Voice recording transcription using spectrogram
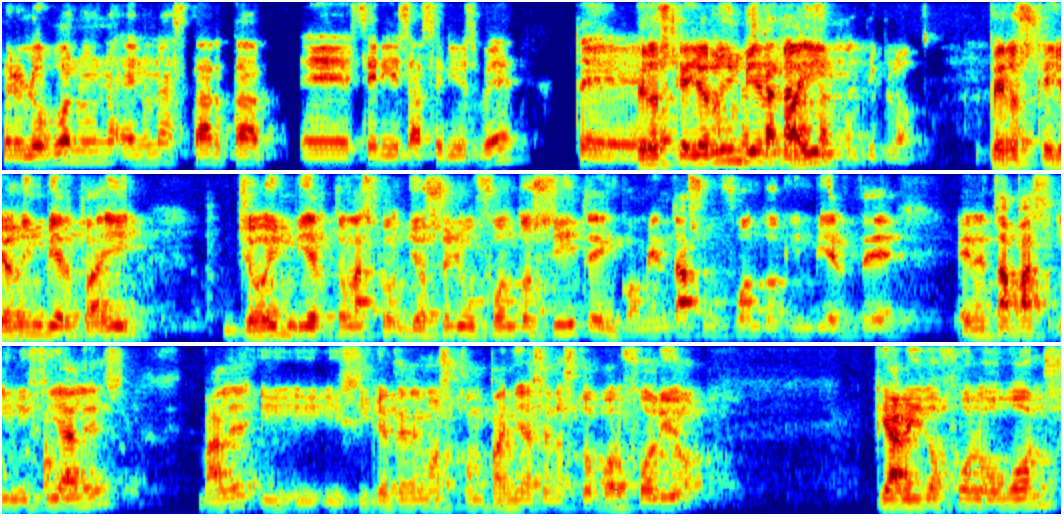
pero luego en una, en una startup eh, Series A, Series B, te... Pero es que yo no invierto ahí. Pero es que yo no invierto ahí. Yo invierto en las... Yo soy un fondo SIT, encomiendas un fondo que invierte en etapas iniciales, ¿vale? Y, sí que tenemos compañías en nuestro portfolio que ha habido follow-ons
